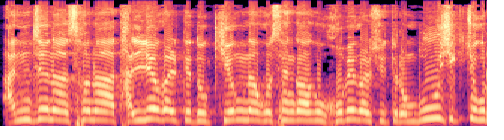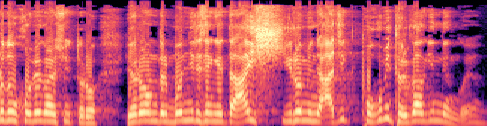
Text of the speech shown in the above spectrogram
앉으나 서나 달려갈 때도 기억나고 생각하고 고백할 수 있도록 무의식적으로도 고백할 수 있도록 여러분들 뭔 일이 생겼다 아이씨 이러면 아직 복음이 덜 가겠는 거예요.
